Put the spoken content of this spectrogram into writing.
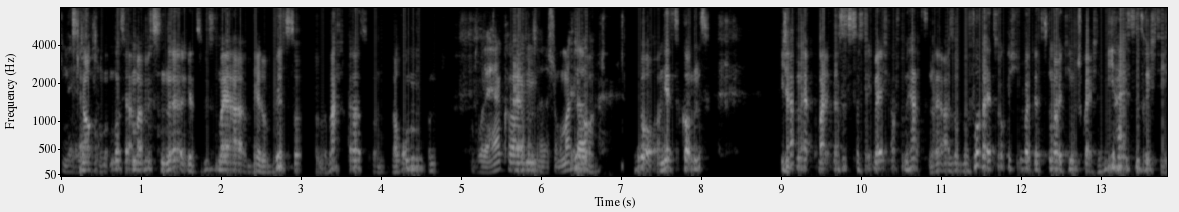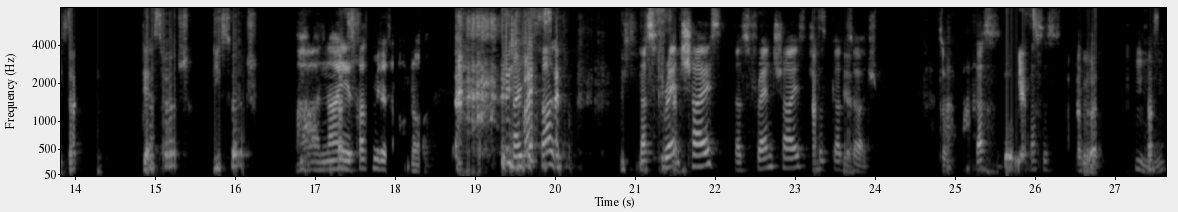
Nee, genau, man muss ja mal wissen, ne? jetzt wissen wir ja, wer du bist, was du gemacht hast und warum und wo der herkommt, ähm, was er schon gemacht genau. hat. So, und jetzt kommt's. Ich habe mir, weil das ist das liegt mir echt auf dem Herzen. Ne? Also bevor wir jetzt wirklich über das neue Team sprechen, wie heißt es richtig? Sag der Search, die Search? Ah nein, jetzt fragst du mir das auch noch. Ich weiß Frage. Ich, das Franchise, das Franchise Stuttgart ja. Search. So, ah, das, jetzt. das ist. Mhm.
